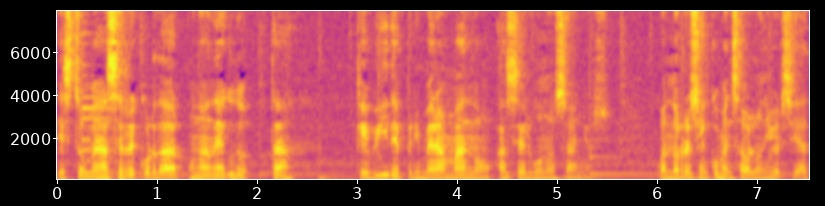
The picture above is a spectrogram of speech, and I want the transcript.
Esto me hace recordar una anécdota que vi de primera mano hace algunos años, cuando recién comenzaba la universidad.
